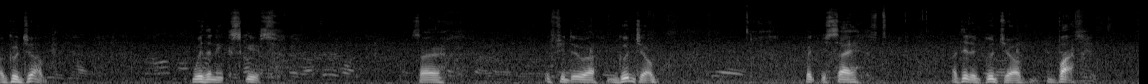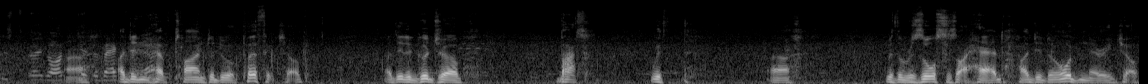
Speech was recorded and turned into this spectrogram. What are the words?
a good job? With an excuse. So if you do a good job, but you say, I did a good job, but uh, I didn't have time to do a perfect job. I did a good job, but with uh, with the resources I had, I did an ordinary job.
